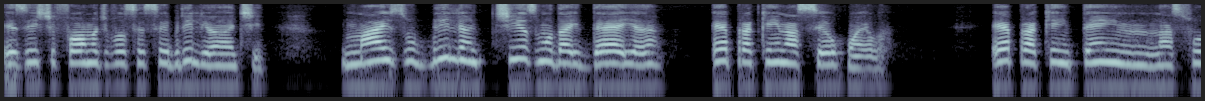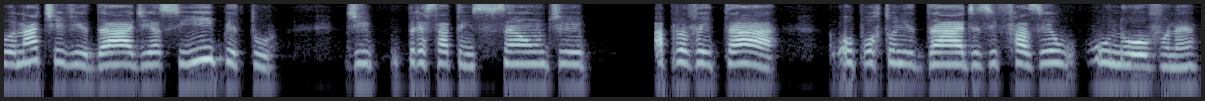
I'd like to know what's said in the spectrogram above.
Existe forma de você ser brilhante. Mas o brilhantismo da ideia é para quem nasceu com ela. É para quem tem na sua natividade esse ímpeto de prestar atenção, de aproveitar oportunidades e fazer o, o novo, né?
